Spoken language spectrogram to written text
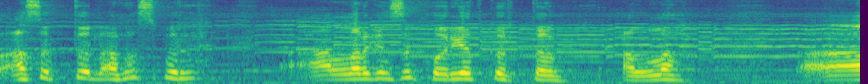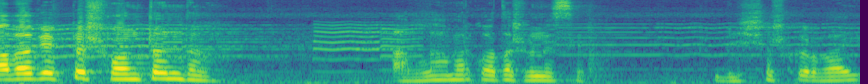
পাঁচক্ত নামাজ পড়ে আল্লাহর কাছে ফরিয়াদ করতাম, আল্লাহ আমাকে একটা সন্তান দাও। আল্লাহ আমার কথা শুনেছে। বিশ্বাস কর ভাই,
